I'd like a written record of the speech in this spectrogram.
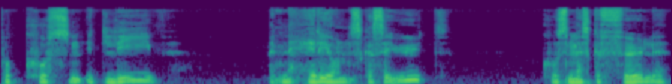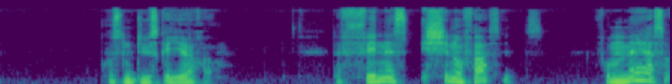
på hvordan et liv med Den hellige ånd skal se ut, hvordan vi skal føle, hvordan du skal gjøre. Det finnes ikke noe fasit, for vi er så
